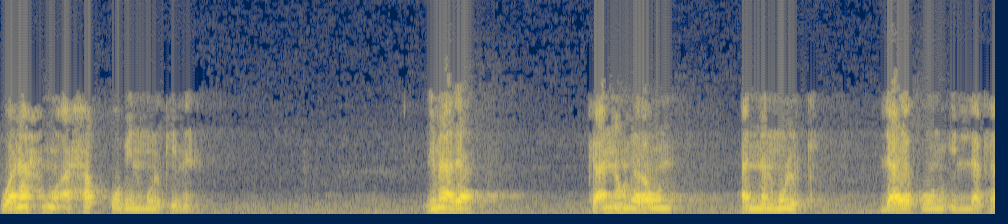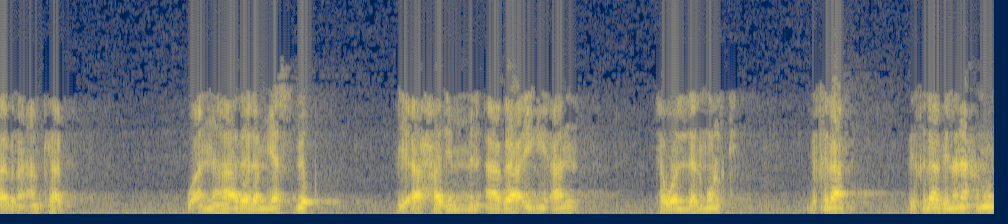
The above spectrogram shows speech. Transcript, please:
ونحن أحق بالملك منه. لماذا؟ كأنهم يرون أن الملك لا يكون إلا كابرا عن كابر وأن هذا لم يسبق لأحد من آبائه أن تولى الملك. بخلاف بخلافنا نحن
